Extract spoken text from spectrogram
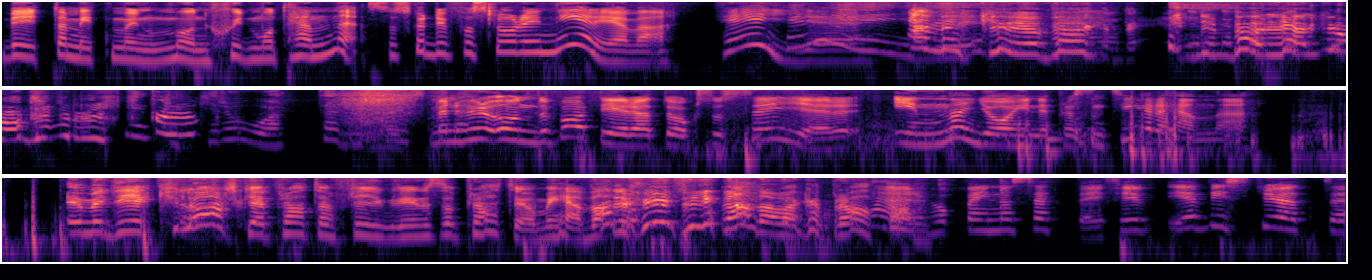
byta mitt mun, munskydd mot henne. Så ska du få slå dig ner, Eva. Hej! Hej! men gud, jag börjar, nu börjar jag gråta på riktigt. Men hur underbart är det att du också säger, innan jag hinner presentera henne, Ja, men det är klart, ska jag prata om flygvärdinnan så pratar jag om Eva. Det finns ingen annan man kan prata om. Här, hoppa in och sätt dig. För jag, jag visste ju att eh,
